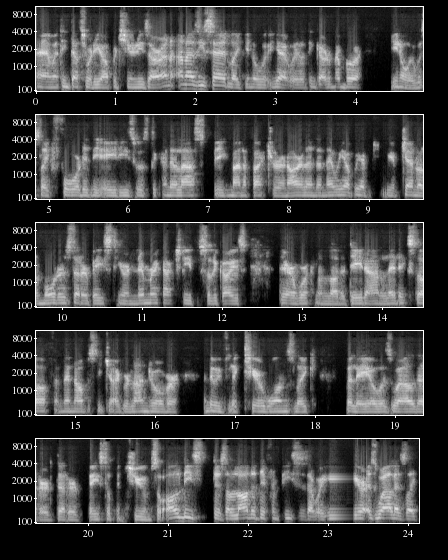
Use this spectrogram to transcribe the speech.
Um, I think that's where the opportunities are, and and as you said, like you know, yeah, I think I remember you know, it was like Ford in the eighties was the kind of last big manufacturer in Ireland, and then we have we have we have General Motors that are based here in Limerick actually. So the guys they're working on a lot of data analytics stuff, and then obviously Jaguar Land Rover, and then we've like tier ones like Valeo as well that are that are based up in Tuam. So all these there's a lot of different pieces that were here as well as like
